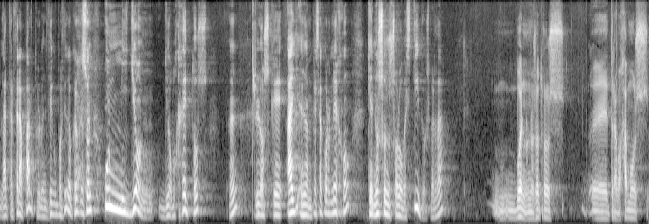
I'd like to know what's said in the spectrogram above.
la tercera parte, el 25%, creo que son un millón de objetos ¿eh? los que hay en la empresa Cornejo que no son solo vestidos, ¿verdad? Bueno, nosotros eh, trabajamos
